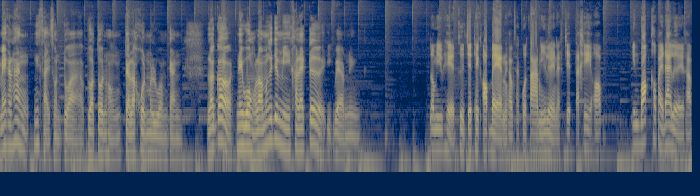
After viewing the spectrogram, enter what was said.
แม้กระทั่งนิสัยส่วนตัวครับตัวตนของแต่ละคนมารวมกัน แล้วก็ในวงของเรามันก็จะมีคาแรคเตอร์อีกแบบหนึ่ง เรามีเพจคือ Jet Take Off Band นะครับสะกดตามนี้เลยนะ Jet t a k e Off Inbox เข้าไปได้เลยครับ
